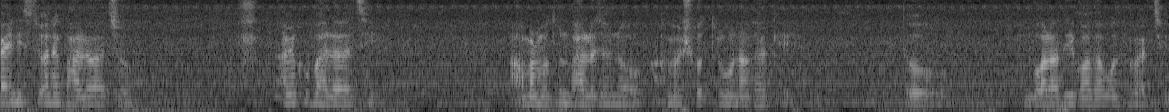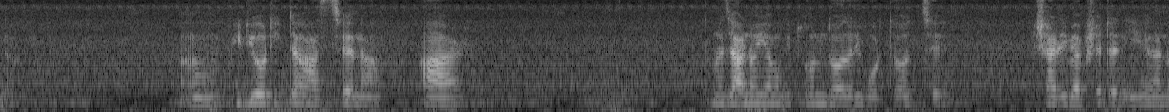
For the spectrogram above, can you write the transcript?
সবাই নিশ্চয়ই অনেক ভালো আছো। আমি খুব ভালো আছি। আমার মতন ভালো যেন আমার শত্রুও না থাকে। তো গলা দিয়ে কথা বলতে পারছি না। ভিডিও ঠিকঠাক আসছে না। আর তোমরা জানোই আমাকে একটুখানি দরদারি করতে হচ্ছে। শাড়ির ব্যবসাটা নিয়ে কেন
